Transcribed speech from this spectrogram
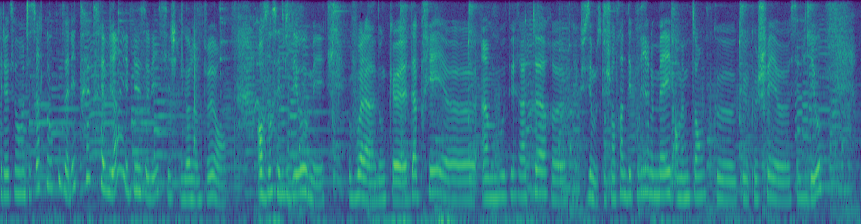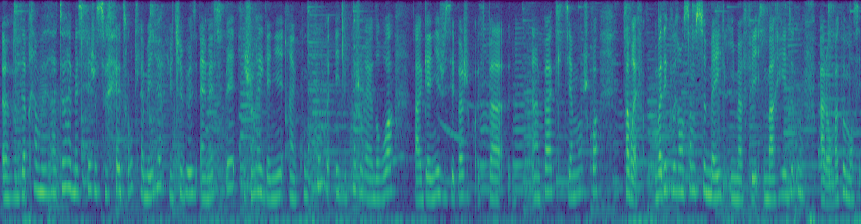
Hello tout le monde, j'espère que vous allez très très bien. Et désolée si je rigole un peu en, faisant cette vidéo mais voilà. Donc euh, d'après euh, un modérateur, euh, excusez-moi parce que je suis en train de découvrir le mail en même temps que, que, je fais cette vidéo. D'après un modérateur MSP je serais donc la meilleure youtubeuse. MSP j'aurais gagné un concours et du coup j'aurais droit à gagner je sais pas je crois c'est pas un pack diamant je crois. Enfin bref on va découvrir ensemble ce mail. Il m'a fait marrer de ouf. Alors on va commencer.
